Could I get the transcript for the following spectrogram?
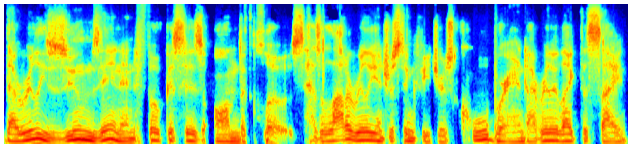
that really zooms in and focuses on the close. Has a lot of really interesting features. Cool brand. I really like the site.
